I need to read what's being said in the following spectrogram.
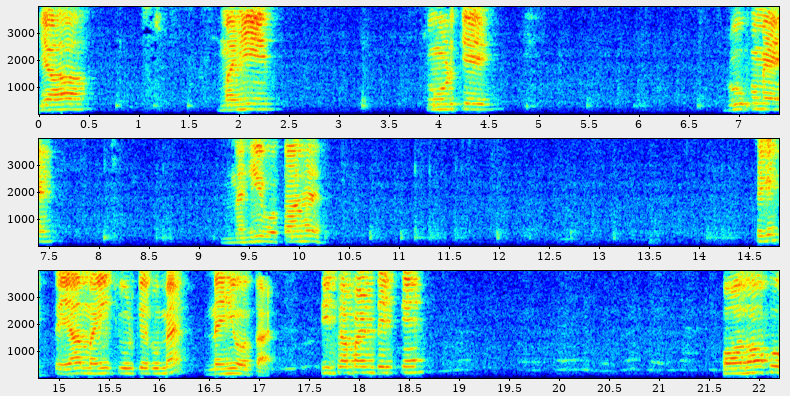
यह महीन चूर्ण के रूप में नहीं होता है। ठीक है? तो यह मही चूर के रूप में नहीं होता है। तीसरा पॉइंट देखते हैं। पौधों को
